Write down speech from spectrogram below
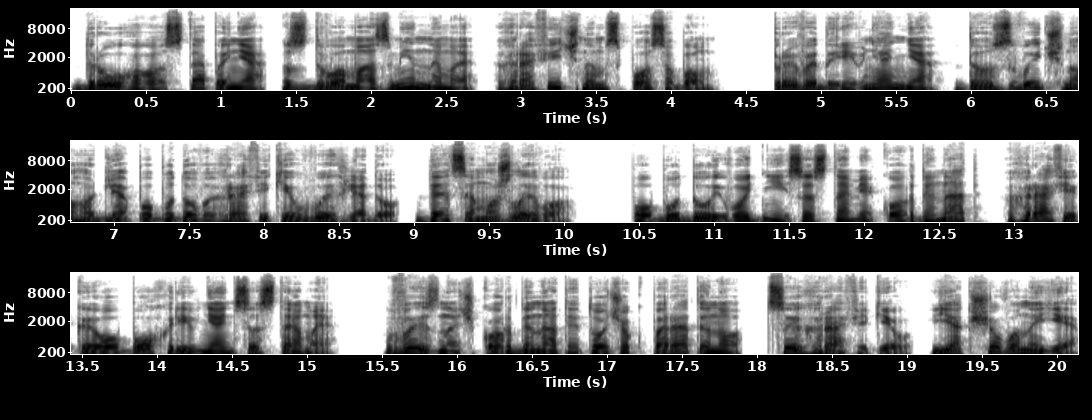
другого степеня з двома змінними графічним способом. Приведи рівняння до звичного для побудови графіків вигляду, де це можливо. Побудуй в одній системі координат графіки обох рівнянь системи. Визнач координати точок перетину цих графіків, якщо вони є.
